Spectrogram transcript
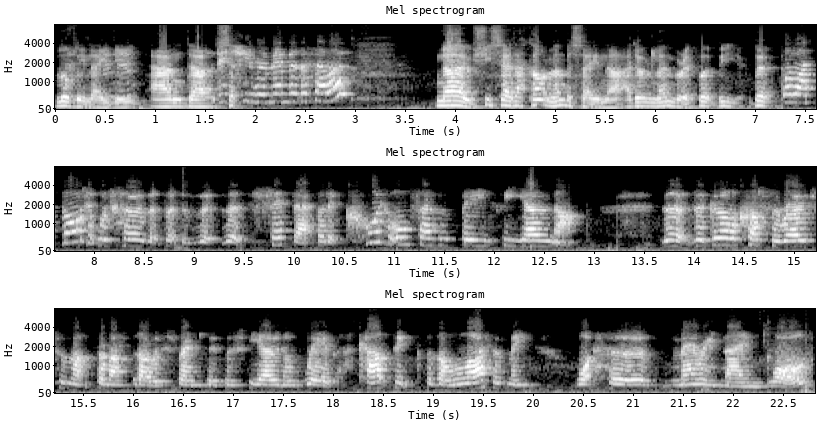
lovely lady, and uh, Did she remember the fellow? no, she said I can't remember saying that. I don't remember it, but be, but Well, I thought it was her that, that, that, that said that, but it could also have been Fiona. The, the girl across the road from, from us that I was friends with was Fiona Webb. I can't think for the life of me what her married name was.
